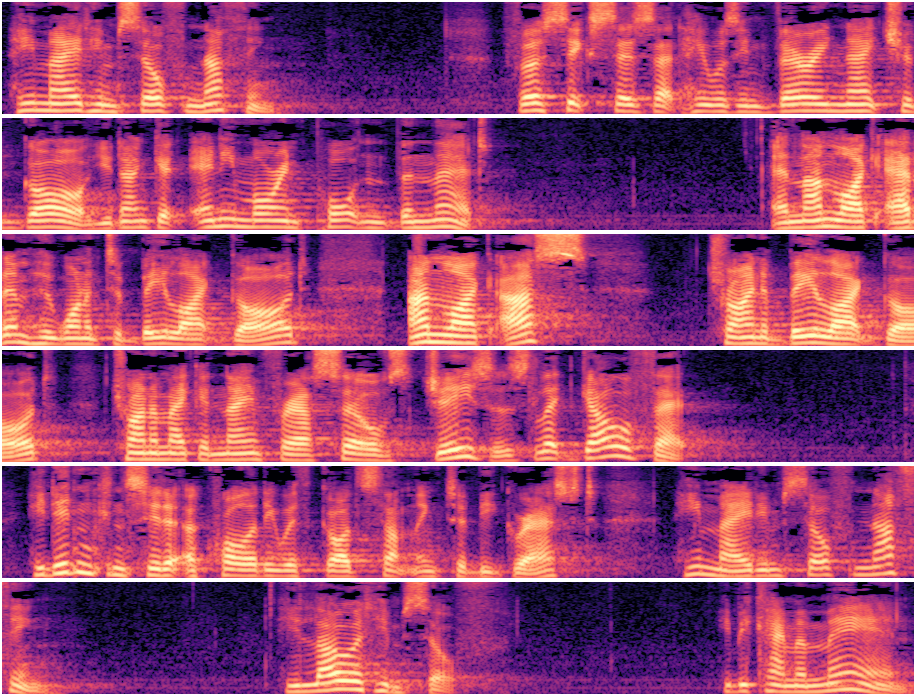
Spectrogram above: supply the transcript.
He made himself nothing. Verse 6 says that he was in very nature God. You don't get any more important than that. And unlike Adam, who wanted to be like God, unlike us, trying to be like God, trying to make a name for ourselves, Jesus let go of that. He didn't consider equality with God something to be grasped. He made himself nothing. He lowered himself. He became a man.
